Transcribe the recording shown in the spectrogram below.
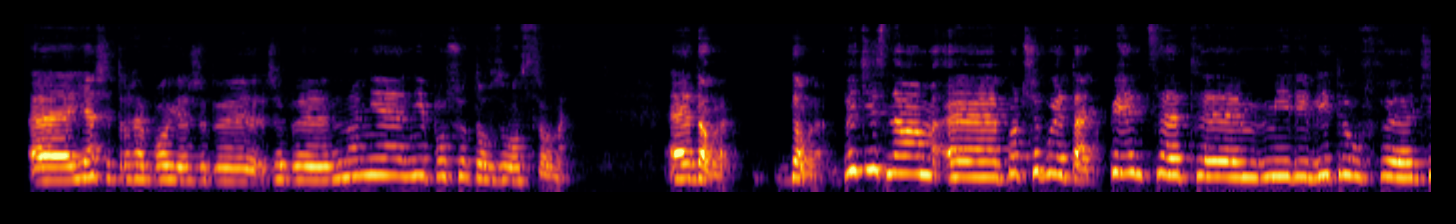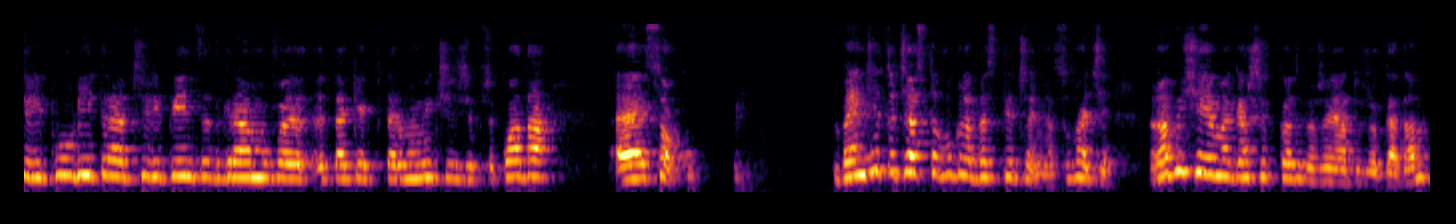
e, ja się trochę boję, żeby, żeby no nie, nie poszło to w złą stronę. E, dobra, Dobra, wycisnęłam, e, potrzebuję tak, 500 e, ml, e, czyli pół litra, czyli 500 gramów, e, tak jak w Thermomixie się przekłada, e, soku. Będzie to ciasto w ogóle bez pieczenia. Słuchajcie, robi się je mega szybko, tylko że ja dużo gadam.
